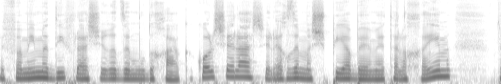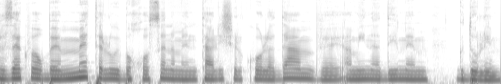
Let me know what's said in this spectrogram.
לפעמים עדיף להשאיר את זה מודחק. הכל שאלה של איך זה משפיע באמת על החיים, וזה כבר באמת תלוי בחוסן המנטלי של כל אדם, והמנעדים הם גדולים.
